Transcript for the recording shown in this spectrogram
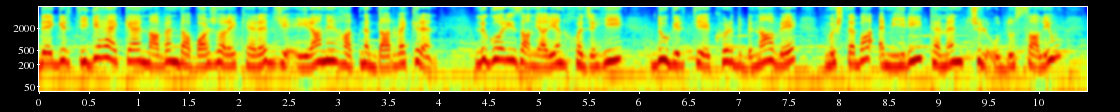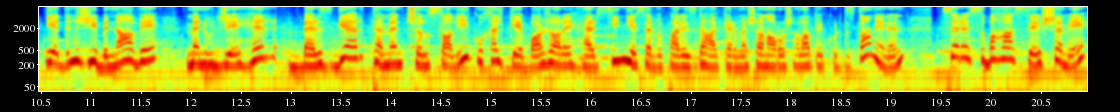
dê girtîgeheke navenda bajarê Kerec yê Îranê hatine bidarvekirin. Li gorî zanyariyên xwe cihî du girtiyê Kurd bi navê Mujteba Emîrî temen çil û du salî û yê din jî bi navê Menûcêhir Berzger temen çil salî ku xelkê bajarê Hersîn yê ser bi parêzgeha Kermeşana Rojhelatê Kurdistanê nin Serê sibeha Sêşemê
